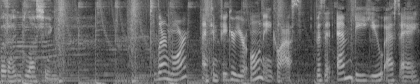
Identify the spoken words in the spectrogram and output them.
but I'm blushing. To learn more and configure your own A-Class, visit mbusa.com.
